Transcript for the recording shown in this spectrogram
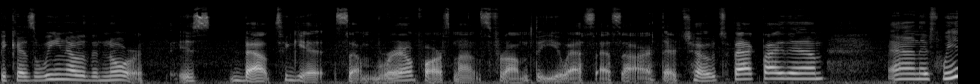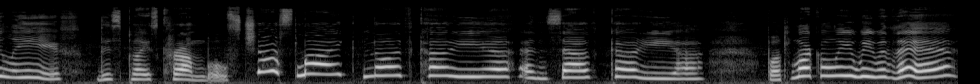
because we know the North is about to get some reinforcements from the USSR. They're totes back by them. And if we leave, this place crumbles just like North Korea and South Korea. But luckily, we were there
